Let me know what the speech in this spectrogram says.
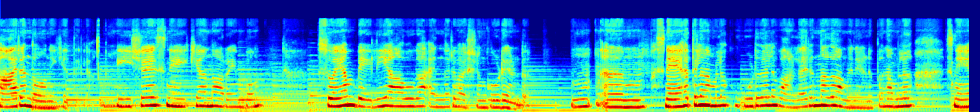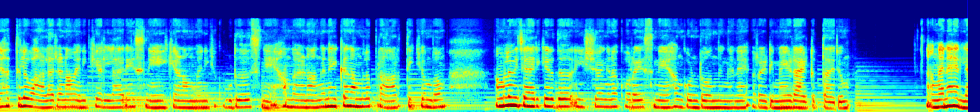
ഭാരം തോന്നിക്കത്തില്ല. ഈശോയെ സ്നേഹിക്കുക എന്ന് പറയുമ്പം സ്വയം ബലിയാവുക എന്നൊരു വശം കൂടെയുണ്ട്. സ്നേഹത്തിൽ നമ്മൾ കൂടുതൽ വളരുന്നതും അങ്ങനെയാണ്. ഇപ്പം നമ്മൾ സ്നേഹത്തിൽ വളരണം എനിക്ക് എല്ലാവരെയും സ്നേഹിക്കണം എനിക്ക് കൂടുതൽ സ്നേഹം വേണം അങ്ങനെയൊക്കെ നമ്മൾ പ്രാർത്ഥിക്കുമ്പം നമ്മൾ വിചാരിക്കരുത് ഈശോ ഇങ്ങനെ കുറേ സ്നേഹം കൊണ്ടുവന്ന് ഇങ്ങനെ റെഡിമെയ്ഡ് ആയിട്ട് തരും. അങ്ങനെയല്ല.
